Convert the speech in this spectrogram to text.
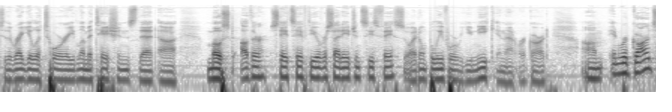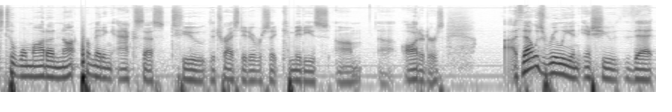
to the regulatory limitations that uh, most other state safety oversight agencies face, so I don't believe we're unique in that regard. Um, in regards to WMATA not permitting access to the Tri State Oversight Committee's um, uh, auditors, uh, that was really an issue that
